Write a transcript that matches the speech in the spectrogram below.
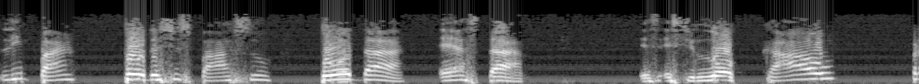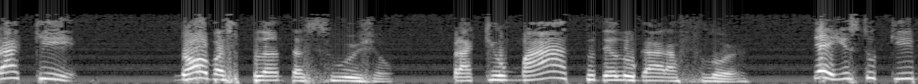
limpar todo esse espaço, toda esta esse local para que novas plantas surjam, para que o mato dê lugar à flor. E é isso que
